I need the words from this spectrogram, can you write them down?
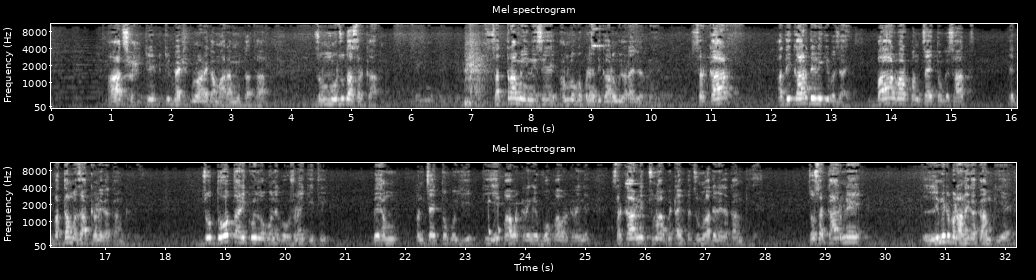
आज स्टेट की बैठक बुलाने का हमारा मुद्दा था, जो मौजूदा सरकार, सत्रह महीने से हम लोग अपने अधिकारों की लड़ाई लड़ रहे हैं। सरकार अधिकार देने की बजाय बार बार पंचायतों के साथ एक भद्दा मज़ाक करने का काम कर रही है। जो दो तारीख को इन लोगों ने घोषणा की थी भाई हम पंचायतों को ये, कि ये पावर करेंगे, वो पावर करेंगे, सरकार ने चुनाव के टाइम पे जुमला देने का काम किया है। जो सरकार ने लिमिट बढ़ाने का काम किया है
